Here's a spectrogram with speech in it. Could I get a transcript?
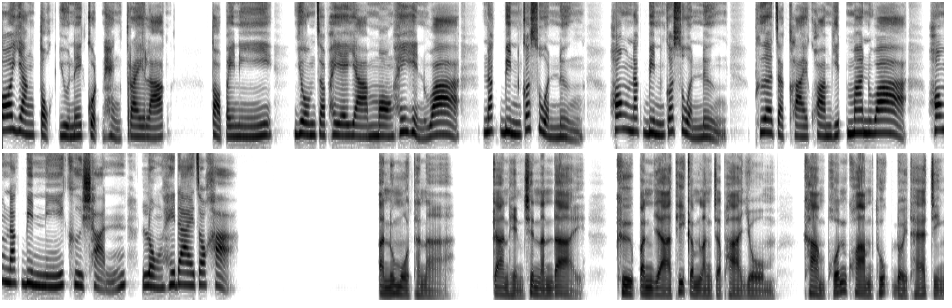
ก็ยังตกอยู่ในกฎแห่งไตรลักษณ์ ต่อไปนี้ โยมจะพยายามมองให้เห็นว่า นักบินก็ส่วนหนึ่ง ห้องนักบินก็ส่วนหนึ่ง เพื่อจะคลายความยึดมั่นว่า ห้องนักบินนี้คือฉันลงให้ได้เจ้าค่ะ อนุโมทนา การเห็นเช่นนั้นได้ คือปัญญาที่กำลังจะพาโยม ข้ามพ้นความทุกข์โดยแท้จริง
